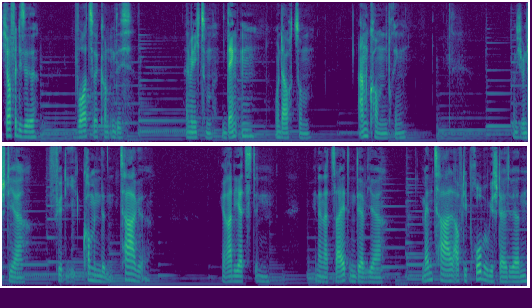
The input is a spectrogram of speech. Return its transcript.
Ich hoffe, diese Worte konnten dich ein wenig zum Denken und auch zum Ankommen bringen. Und ich wünsche dir für die kommenden Tage, gerade jetzt in, in einer Zeit, in der wir mental auf die Probe gestellt werden,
